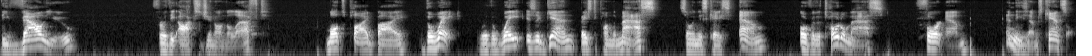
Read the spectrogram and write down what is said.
the value for the oxygen on the left multiplied by the weight, where the weight is again based upon the mass. So in this case, m over the total mass, 4m, and these m's cancel.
